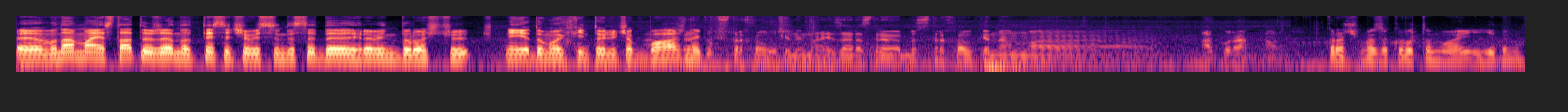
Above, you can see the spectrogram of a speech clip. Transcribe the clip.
Е, Вона має стати вже на 1089 гривень дорожчою. Ні, я думаю, кінь той лючок багажник. Тут страховки немає. Зараз треба без страховки нам а, акуратно. Коротше, ми закрутимо і їдемо.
